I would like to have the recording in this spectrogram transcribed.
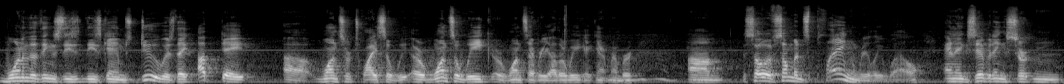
one of the things these, these games do is they update uh, once or twice a week, or once a week, or once every other week. I can't remember. Um, so if someone's playing really well and exhibiting certain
